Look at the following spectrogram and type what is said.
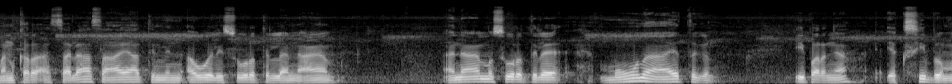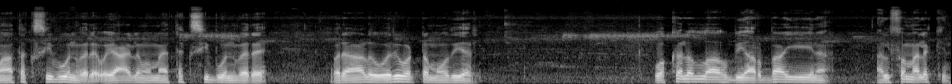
മൻകറ സലാസ് ആയാത്തിമിൻ ഔവലി സൂറത്തുൽ അനാം അനാം സൂറത്തിലെ മൂന്ന് ആയത്തുകൾ ഈ പറഞ്ഞ യക്സിബ് മാ തക്സിബൂൻ വരെ വയാലും മാ തക്സിബൂൻ വരെ ഒരാൾ ഒരു വട്ടം ഓതിയാൽ വക്കലല്ലാഹു ബി അർബായീന അൽഫ മലക്കിൻ.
